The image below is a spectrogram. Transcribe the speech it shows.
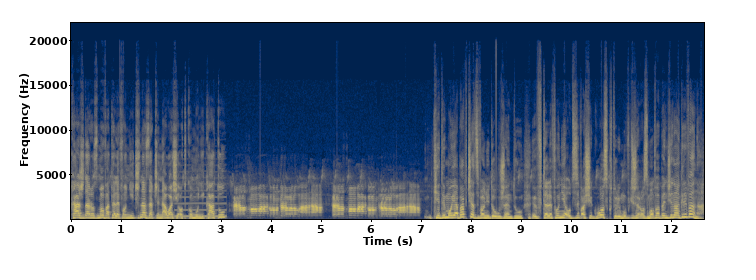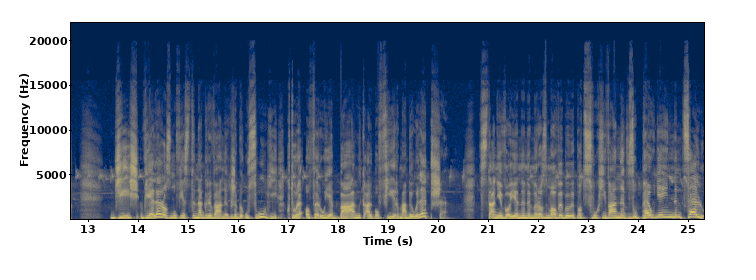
Każda rozmowa telefoniczna zaczynała się od komunikatu Rozmowa kontrolowana. Rozmowa kontrolowana. Kiedy moja babcia dzwoni do urzędu, w telefonie odzywa się głos, który mówi, że rozmowa będzie nagrywana. Dziś wiele rozmów jest nagrywanych, żeby usługi, które oferuje bank albo firma, były lepsze. W stanie wojennym rozmowy były podsłuchiwane w zupełnie innym celu.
